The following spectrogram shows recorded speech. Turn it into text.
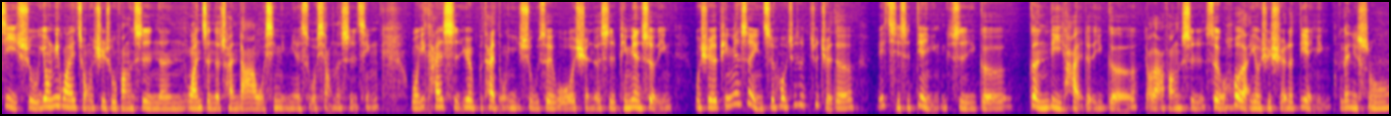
技术，用另外一种叙述方式，能完整的传达我心里面所想的事情。我一开始因为不太懂艺术，所以我选的是平面摄影。我学了平面摄影之后，就是就觉得，诶，其实电影是一个更厉害的一个表达方式，所以我后来又去学了电影。我跟你说，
